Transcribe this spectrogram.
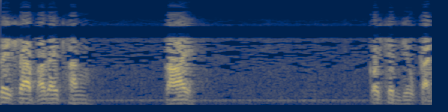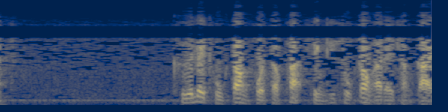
ได้ทราบอะไรทางกาย ก็เช่นเดียวกัน คือได้ถูกต้องผลสภะสิ่งที่ถูกต้องอะไรทางกาย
